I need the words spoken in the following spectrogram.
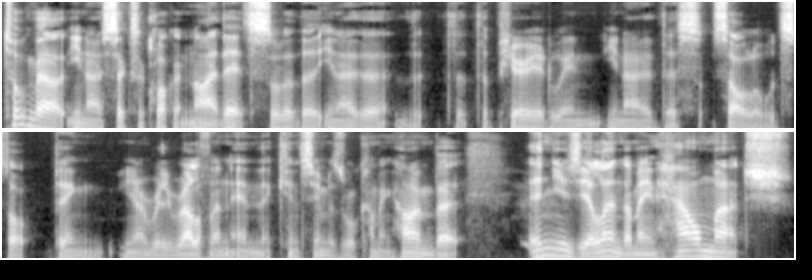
talking about you know six o'clock at night. That's sort of the you know the, the, the, the period when you know the solar would stop being you know really relevant and the consumers were coming home. But in New Zealand, I mean, how much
